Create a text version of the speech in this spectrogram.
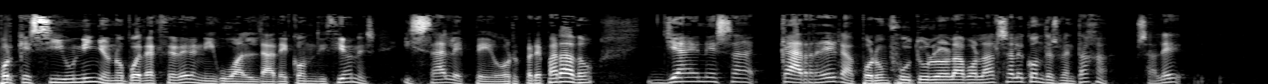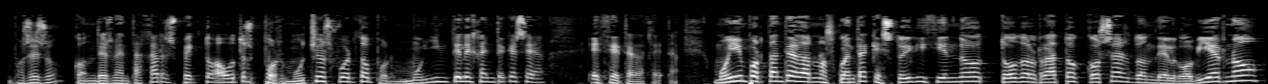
Porque si un niño no puede acceder en igualdad de condiciones y sale peor preparado, ya en esa carrera por un futuro laboral sale con desventaja, sale pues eso, con desventaja respecto a otros por mucho esfuerzo, por muy inteligente que sea, etcétera, etcétera. Muy importante darnos cuenta que estoy diciendo todo el rato cosas donde el gobierno,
